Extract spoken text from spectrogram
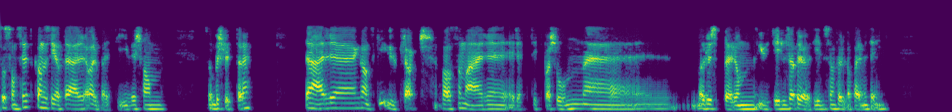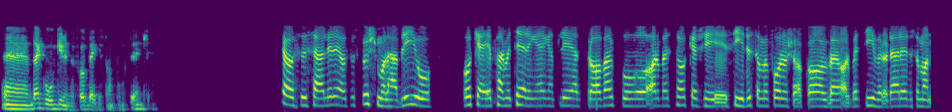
Så Sånn sett kan du si at det er arbeidsgiver som, som beslutter det. Det er eh, ganske uklart hva som er eh, rettssituasjonen eh, når du spør om utvidelse av prøvetid som følge av permittering. Det er gode grunner for begge standpunkter, egentlig. Ja, så særlig det. Altså spørsmålet her blir jo ok, permittering er egentlig et fravær på arbeidstakers side som er forårsaka av arbeidsgiver. og Der er det som han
